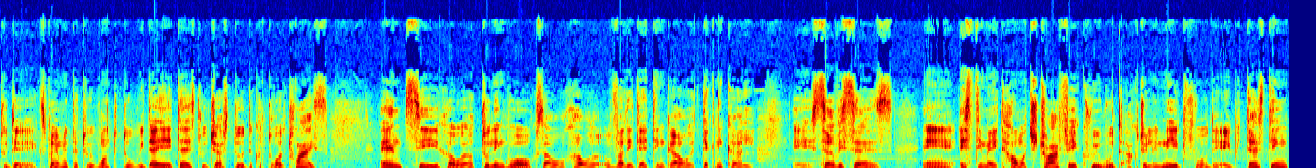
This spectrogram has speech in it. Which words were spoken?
to the experiment that we want to do. With AA test, we just do the control twice and see how our tooling works, how how validating our technical uh, services, uh, estimate how much traffic we would actually need for the A/B testing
